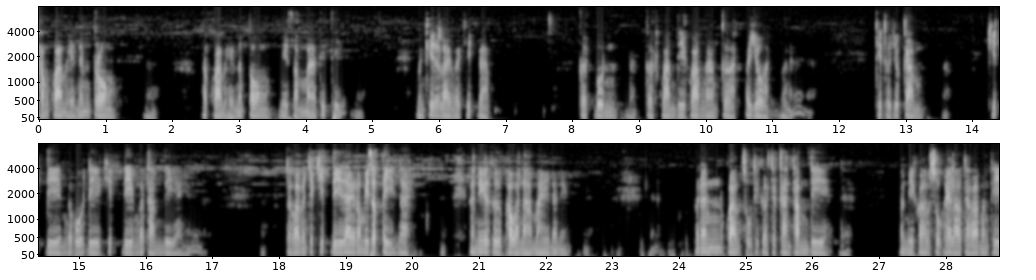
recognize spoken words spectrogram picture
ทำความเห็นให้มันตรงถ้าความเห็นมันตรง มีสัมมาทิฏฐิ มันคิดอะไรมันก็คิดแบบ เกิดบุญเกิดความดีความงามเกิดประโยชน์นะที่ถุจุกรรม คิดดีมันก็พูดดี คิดดีมันก็ทำดีอย่างนี้ แต่ว่ามันจะคิดดีได้ต้องมีสตินะ อันนี้ก็คือภาวนาไม่นั่นเอง เพราะฉะนั้นความสุขที่เกิดจากการทำดี มันมีความสุขให้เราแต่ว่าบางที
